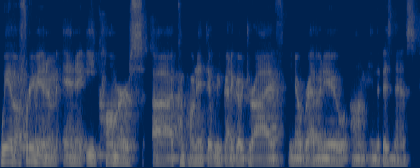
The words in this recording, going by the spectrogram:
we have a freemium and an e-commerce uh, component that we've got to go drive, you know, revenue um, in the business.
